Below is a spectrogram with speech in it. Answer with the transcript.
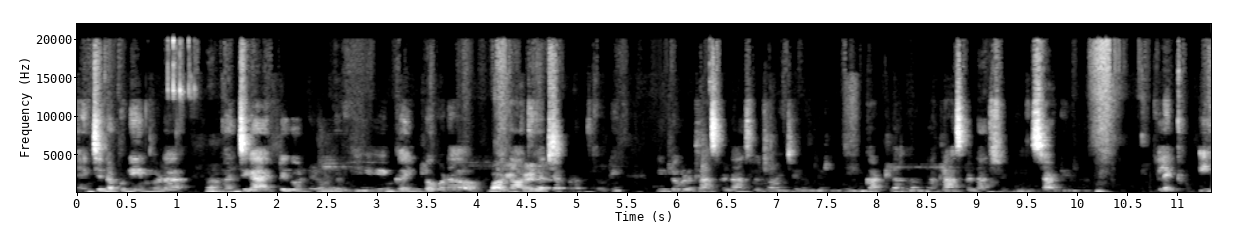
నేను చిన్నప్పుడు నేను కూడా. మంచిగా యాక్టివ్గా ఉండేటప్పటికి ఇంకా ఇంట్లో కూడా మా తాతగారు encourage. చెప్పడం తోటి ఇంట్లో కూడా క్లాసికల్ డాన్స్లో జాయిన్ చేయడం జరిగింది. ఇంకా అట్లాగా నా క్లాసికల్ డాన్స్ జర్నీ స్టార్ట్ అయింది. లైక్ ఈ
